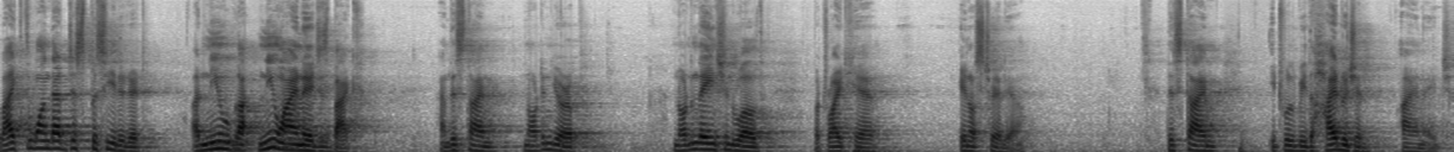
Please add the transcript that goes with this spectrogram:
Like the one that just preceded it, a new, new iron age is back. And this time, not in Europe, not in the ancient world, but right here in Australia. This time, it will be the hydrogen iron age.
